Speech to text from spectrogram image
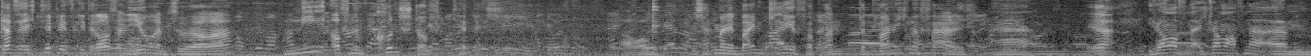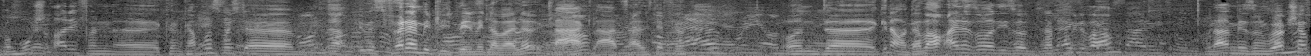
ganz ehrlich, Tipp jetzt geht raus an die jüngeren Zuhörer, nie auf einem Kunststoffteppich. Warum? Ich hatte meine beiden Knie verbrannt, das war nicht mehr feierlich. Ah. Ja, Ich war mal auf einer, ich war mal auf einer ähm, vom Hochschulradio von äh, Köln Campus, wo ich ähm, ja, übrigens Fördermitglied bin mittlerweile. Klar, klar, zahle ich dafür. Und äh, genau, und da war auch eine so, die so müde war. Und da hatten wir so einen Workshop.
